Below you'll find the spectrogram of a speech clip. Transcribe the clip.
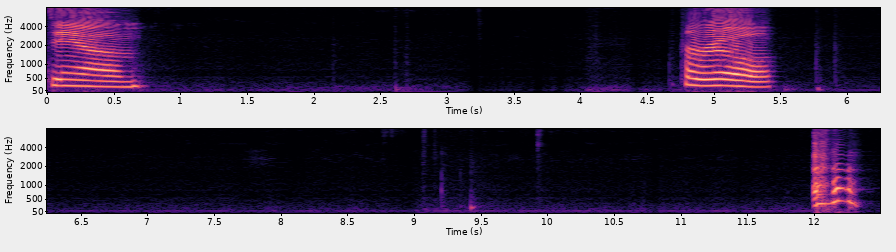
Damn. For real.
